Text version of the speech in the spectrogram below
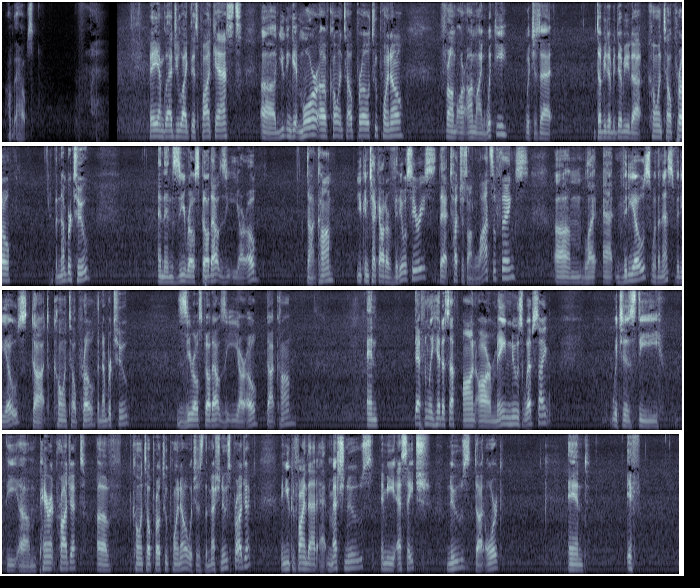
Hope that helps. Hey, I'm glad you like this podcast. Uh, you can get more of COINTELPRO 2.0 from our online wiki, which is at www.cointelpro, the number two, and then zero spelled out, Z E R O, dot com. You can check out our video series that touches on lots of things. Um, like at videos with an S, videos dot COINTELPRO, the number two, zero spelled out, Z E R O dot com. And definitely hit us up on our main news website, which is the the um, parent project of COINTELPRO 2.0, which is the Mesh News project. And you can find that at Mesh News, M E S H news.org. And if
